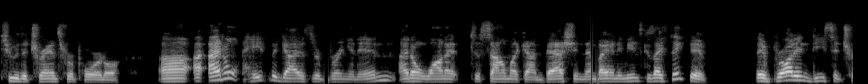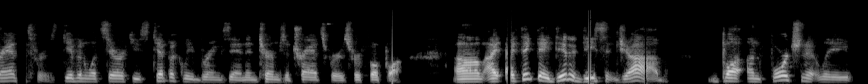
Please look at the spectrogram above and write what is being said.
to the transfer portal. Uh, I, I, don't hate the guys they're bringing in. I don't want it to sound like I'm bashing them by any means because I think they've they've brought in decent transfers given what Syracuse typically brings in in terms of transfers for football. Um, I, I think they did a decent job, but unfortunately,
